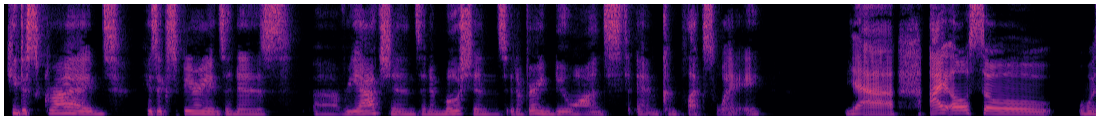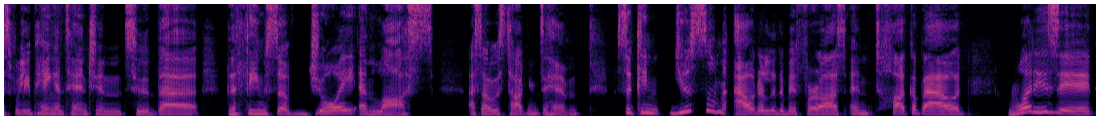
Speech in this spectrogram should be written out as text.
he described his experience and his uh, reactions and emotions in a very nuanced and complex way. Yeah. I also was really paying attention to the the themes of joy and loss as I was talking to him. So can you zoom out a little bit for us and talk about what is it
